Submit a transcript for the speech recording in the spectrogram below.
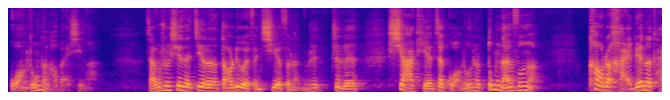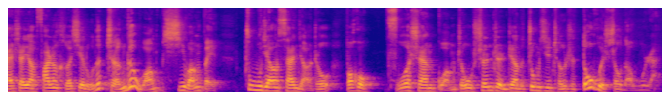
广东的老百姓啊！咱们说现在接着到六月份、七月份了，这这个夏天在广东这东南风啊，靠着海边的台山要发生核泄漏，那整个往西往北，珠江三角洲，包括佛山、广州、深圳这样的中心城市都会受到污染。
